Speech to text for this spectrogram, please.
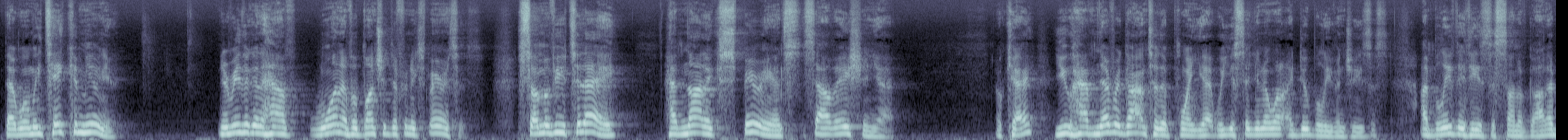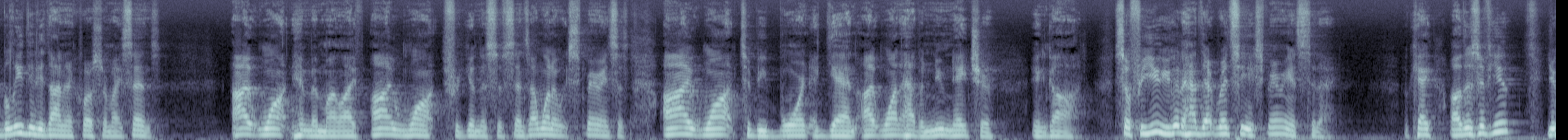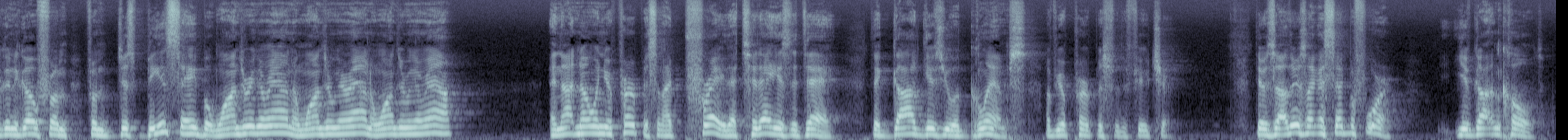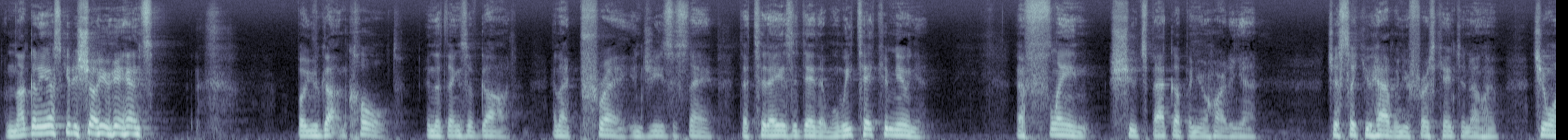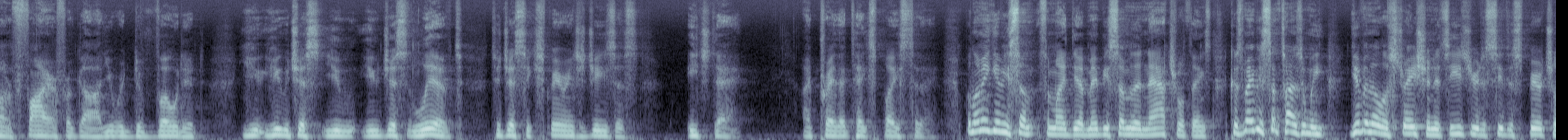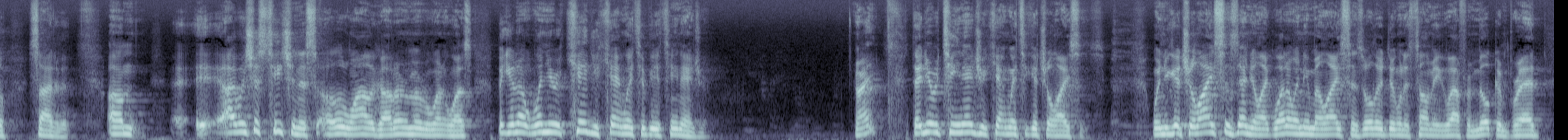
That when we take communion, you're either going to have one of a bunch of different experiences. Some of you today have not experienced salvation yet. Okay? You have never gotten to the point yet where you said, you know what, I do believe in Jesus. I believe that He's the Son of God. I believe that He died on the cross for my sins. I want Him in my life. I want forgiveness of sins. I want to experience this. I want to be born again. I want to have a new nature in God. So for you, you're going to have that Red Sea experience today. Okay? Others of you, you're going to go from, from just being saved, but wandering around and wandering around and wandering around and not knowing your purpose. And I pray that today is the day that God gives you a glimpse of your purpose for the future. There's others, like I said before, you've gotten cold. I'm not going to ask you to show your hands, but you've gotten cold in the things of God. And I pray in Jesus' name that today is the day that when we take communion, that flame shoots back up in your heart again, just like you had when you first came to know Him. You were on fire for God. You were devoted. You, you, just, you, you just lived to just experience Jesus each day. I pray that takes place today. But let me give you some, some idea, maybe some of the natural things, because maybe sometimes when we give an illustration, it's easier to see the spiritual side of it. Um, I was just teaching this a little while ago. I don't remember when it was. But you know, when you're a kid, you can't wait to be a teenager. Right? Then you're a teenager, you can't wait to get your license. When you get your license, then you're like, why do I need my license? All they're doing is telling me to go out for milk and bread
